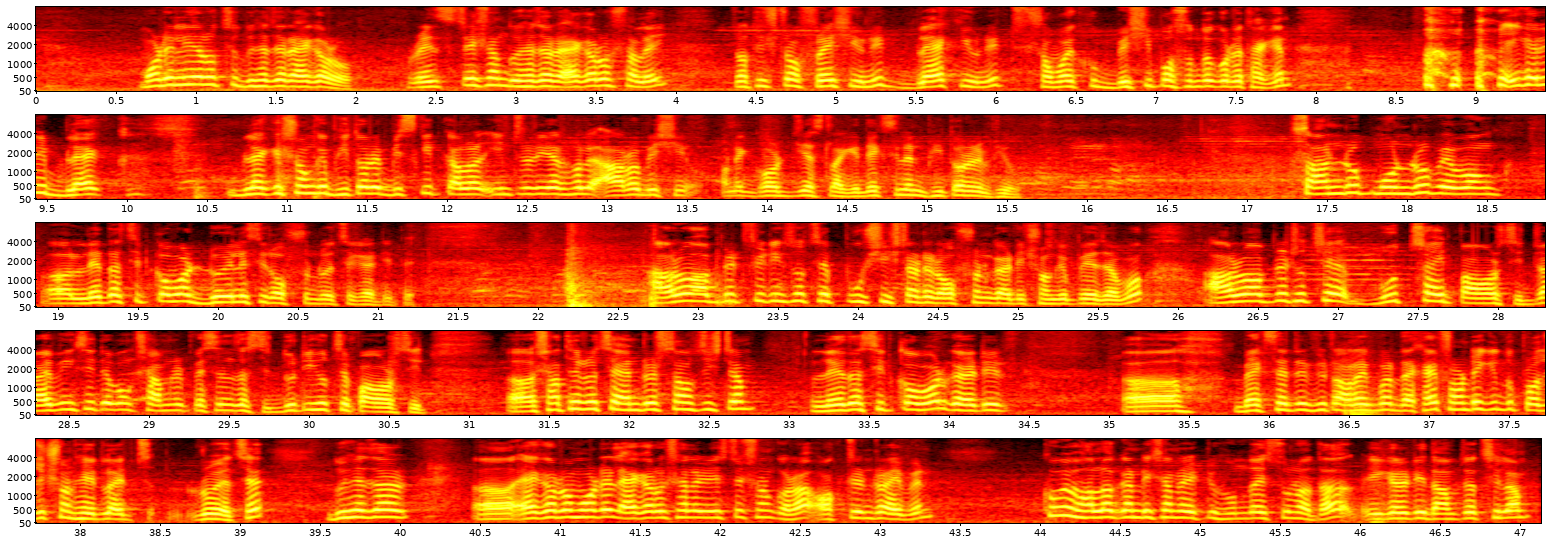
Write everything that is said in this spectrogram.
মডেল ইয়ার হচ্ছে দুই হাজার এগারো। রেজিস্ট্রেশন দুই হাজার এগারো সালেই যথেষ্ট ফ্রেশ ইউনিট ব্ল্যাক ইউনিট সবাই খুব বেশি পছন্দ করে থাকেন। এই গাড়ির ব্ল্যাক ব্ল্যাকের সঙ্গে ভিতরে বিস্কিট কালার ইন্টেরিয়ার হলে আরও বেশি অনেক গর্জিয়াস লাগে। দেখছিলেন ভিতরের ভিউ সানরুপ মনরুপ এবং লেদার সিট কভার ডুয়েল এসির অপশন রয়েছে গাড়িতে। আরও আপডেট ফিটিংস হচ্ছে পুশ স্টার্টের অপশন গাড়ির সঙ্গে পেয়ে যাব। আরও আপডেট হচ্ছে both side power seat driving seat এবং সামনের প্যাসেঞ্জার সিট দুটি হচ্ছে পাওয়ার সিট সাথে রয়েছে Android sound system leather seat cover গাড়িটির ব্যাক সাইডের ভিউটা আরেকবার দেখায় ফ্রন্টে কিন্তু প্রজেকশন হেডলাইট রয়েছে। দুই এগারো মডেল এগারো সালে রেজিস্ট্রেশন করা অকটেন ড্রাইভেন খুবই ভালো কন্ডিশনের একটি হুন্দাই সুনাতা এই গাড়িটির দাম চাচ্ছিলাম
